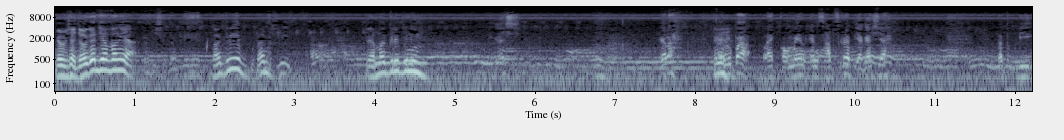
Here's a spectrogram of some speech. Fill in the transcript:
Gak bisa joget dia bang ya maghrib kan ya maghrib ini. Guys oke lah jangan lupa like comment and subscribe ya guys ya. Tetap di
